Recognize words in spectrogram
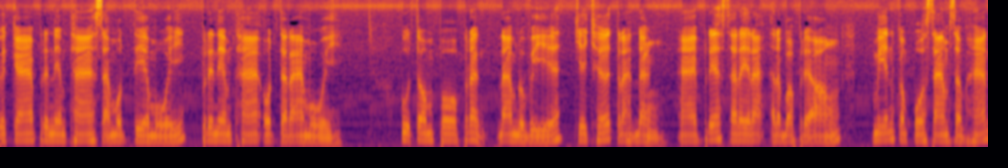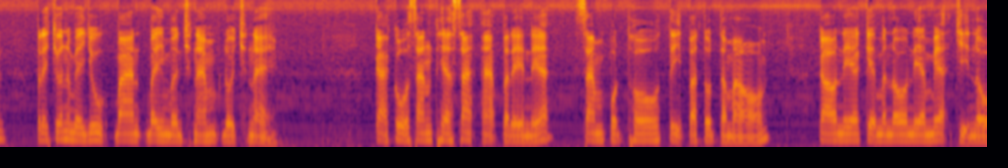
វិកាព្រះនាមថាសមុទ្ទា1ព្រះនាមថាឧត្តរា1ឧត្តមពោព្រឹកដើមលវា ជាឈើត្រាស់ដឹងឯព្រះសរីរៈរបស់ព្រះអង្គមានកម្ពស់30ហត្ថ ព្រះជន្មាយុបាន30000ឆ្នាំដូចនេះកកុសន្ធសៈអបរេនៈសម្ពុទ្ធោតិបតុត្តមោកោនេកិមនោនាមៈជីណោ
